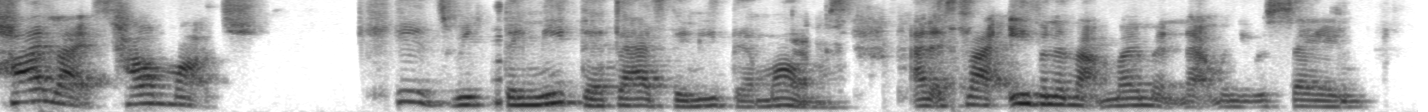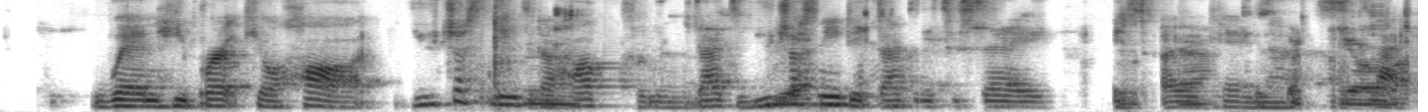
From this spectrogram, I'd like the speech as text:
highlights how much kids we they need their dads they need their moms. And it's like even in that moment that when you were saying when he broke your heart you just needed a Mm. hug from your daddy. You just needed daddy to say it's okay now like,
